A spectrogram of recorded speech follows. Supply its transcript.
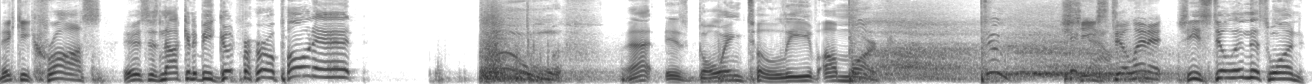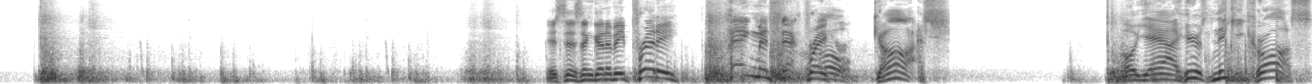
Nikki Cross, this is not going to be good for her opponent. Boom! That is going to leave a mark. She's still in it. She's still in this one. This isn't going to be pretty. Hangman's neck breaker. Oh, gosh. Oh, yeah, here's Nikki Cross.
